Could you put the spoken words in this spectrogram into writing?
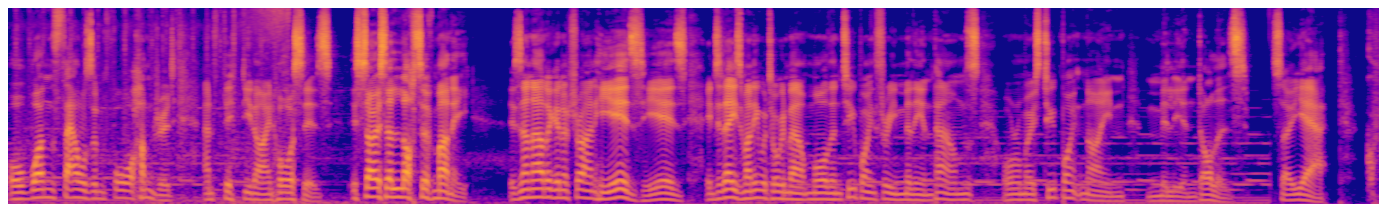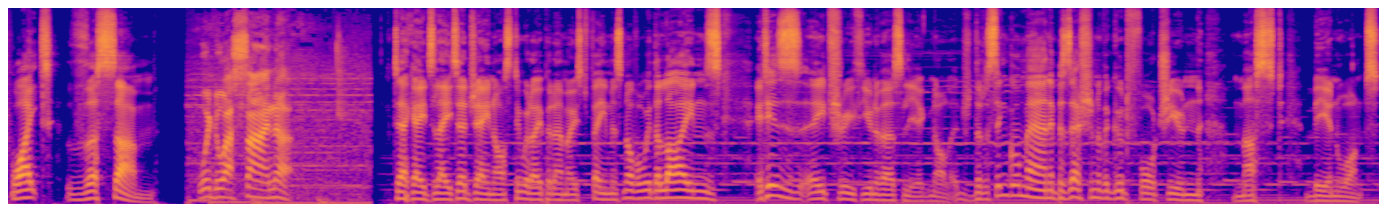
or 1,459 horses. So it's a lot of money. Is Arnaldo going to try and he is, he is. In today's money, we're talking about more than 2.3 million pounds or almost 2.9 million dollars. So yeah, quite the sum. Where do I sign up? Decades later, Jane Austen would open her most famous novel with the lines it is a truth universally acknowledged that a single man in possession of a good fortune must be in want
